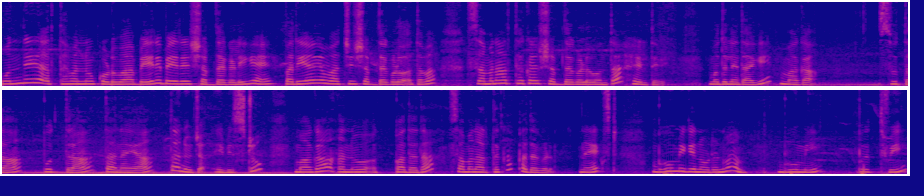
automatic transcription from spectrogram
ಒಂದೇ ಅರ್ಥವನ್ನು ಕೊಡುವ ಬೇರೆ ಬೇರೆ ಶಬ್ದಗಳಿಗೆ ಪರ್ಯಾಯವಾಚಿ ಶಬ್ದಗಳು ಅಥವಾ ಸಮನಾರ್ಥಕ ಶಬ್ದಗಳು ಅಂತ ಹೇಳ್ತೀವಿ. ಮೊದಲನೇದಾಗಿ ಮಗ, ಸುತ, ಪುತ್ರ, ತನಯ, ತನುಜ. ಇವಿಷ್ಟು ಮಗ ಅನ್ನುವ ಪದದ ಸಮನಾರ್ಥಕ ಪದಗಳು. ನೆಕ್ಸ್ಟ್ ಭೂಮಿಗೆ ನೋಡೋಣ ಭೂಮಿ ಪೃಥ್ವಿ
